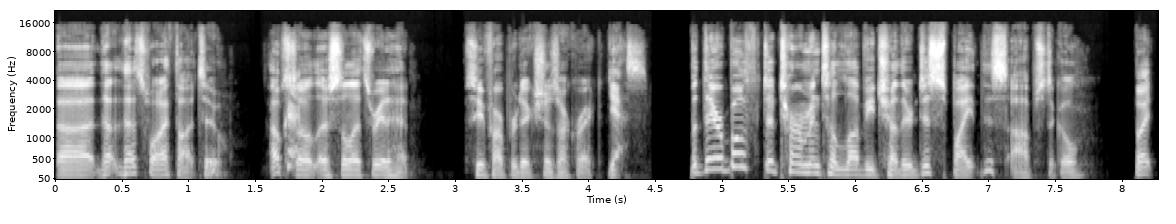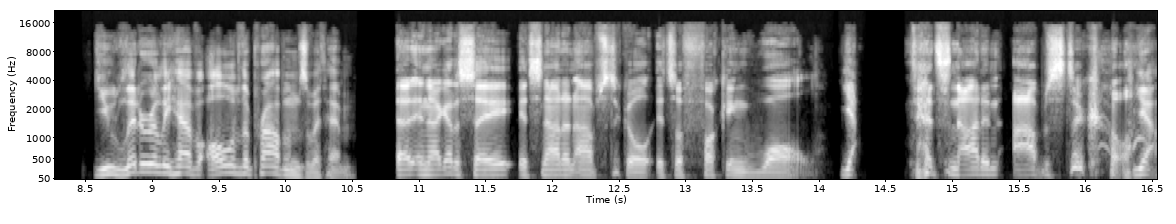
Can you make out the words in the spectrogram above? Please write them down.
Uh, th- that's what I thought too. Okay. So, so let's read ahead, see if our predictions are correct. yes. But they are both determined to love each other despite this obstacle. But you literally have all of the problems with him. Uh, and I got to say, it's not an obstacle, it's a fucking wall. Yeah. That's not an obstacle. Yeah.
